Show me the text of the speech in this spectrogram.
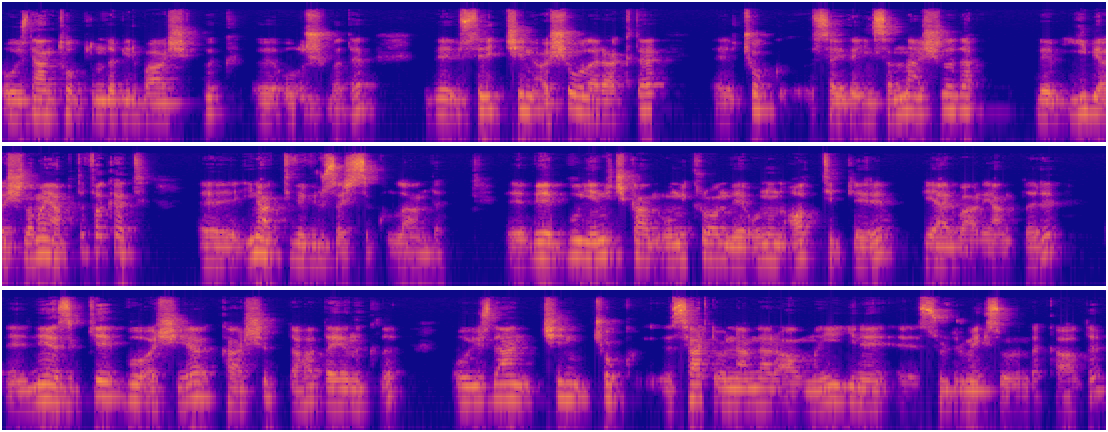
O yüzden toplumda bir bağışıklık e, oluşmadı. Ve üstelik Çin aşı olarak da e, çok sayıda insanını aşıladı ve iyi bir aşılama yaptı fakat e, inaktive virüs aşısı kullandı. Ve bu yeni çıkan omikron ve onun alt tipleri, diğer varyantları ne yazık ki bu aşıya karşı daha dayanıklı. O yüzden Çin çok sert önlemler almayı yine e, sürdürmek zorunda kaldı.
